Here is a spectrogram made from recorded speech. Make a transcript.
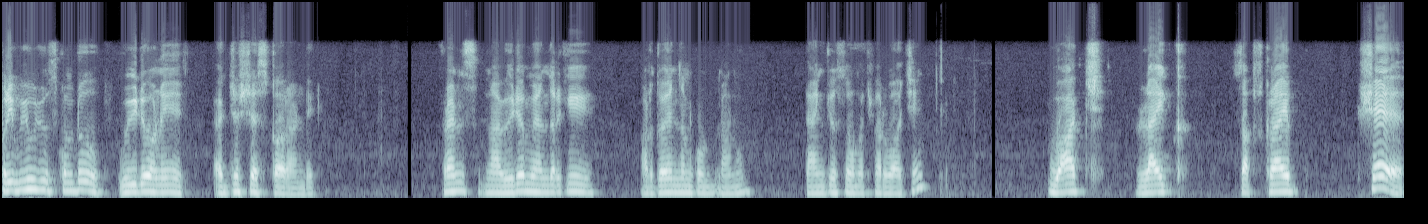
ప్రివ్యూ చూసుకుంటూ వీడియోని అడ్జస్ట్ చేసుకోవాలండి. ఫ్రెండ్స్ నా వీడియో మీ అందరికీ అర్థమైంది అనుకుంటున్నాను thank you so much for watching watch like subscribe share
